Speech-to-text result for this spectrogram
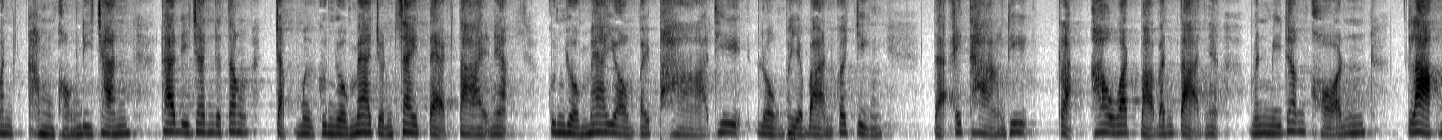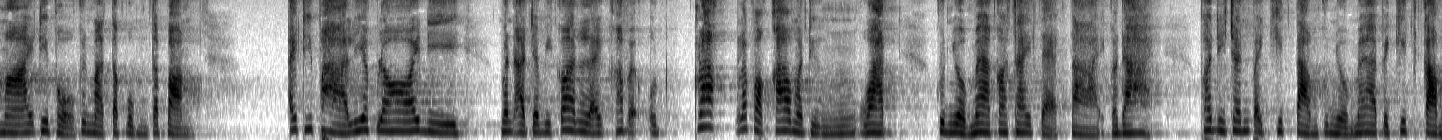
มันกรรมของดิฉัน ถ้าดิฉันจะต้องจับมือคุณโยมแม่จนไส้แตกตายเนี่ย คุณโยมแม่ยอมไปผ่าที่โรงพยาบาลก็จริง แต่ไอ้ทางที่กลับเข้าวัดป่าบรรดาดเนี่ย มันมีทั้งขอนลากไม้ที่โผล่ขึ้นมาตะปุ่มตะปำไอ้ที่ผ่าเรียบร้อยดี มันอาจจะมีก้อนอะไรเข้าไปอุดกลัก แล้วพอเข้ามาถึงวัด คุณโยมแม่ก็ไส้แตกตายก็ได้เพราะดิฉันไปคิดตามคุณโยมแม่ไปคิดกรรม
